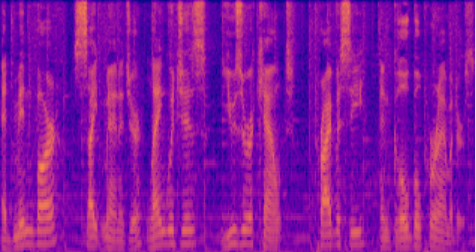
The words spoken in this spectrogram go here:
admin bar, site manager, languages, user account, privacy, and global parameters.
